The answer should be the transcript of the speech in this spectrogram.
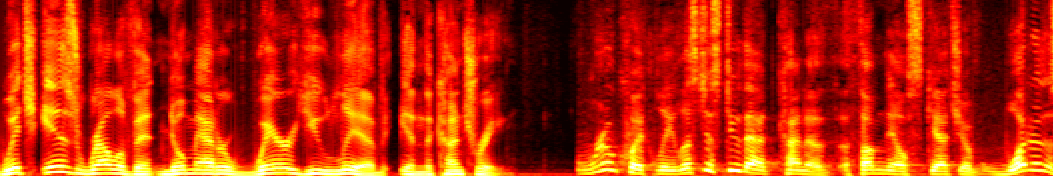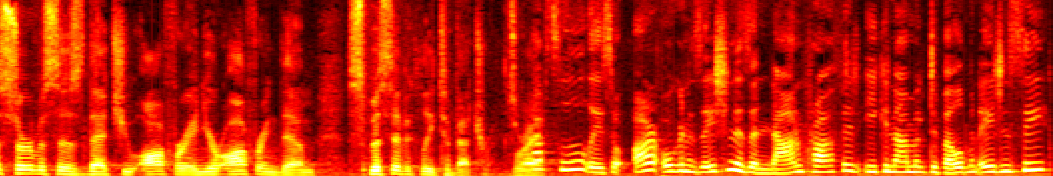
which is relevant no matter where you live in the country. Real quickly, let's just do that kind of thumbnail sketch of what are the services that you offer, and you're offering them specifically to veterans, right? Absolutely. So, our organization is a nonprofit economic development agency.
